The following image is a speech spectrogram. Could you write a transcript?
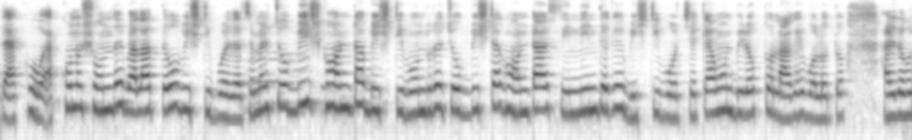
দেখো এখনও সন্ধেবেলাতেও বৃষ্টি পড়ে যাচ্ছে। মানে চব্বিশ ঘণ্টা বৃষ্টি বন্ধুরা, চব্বিশটা ঘণ্টা তিন দিন থেকে বৃষ্টি পড়ছে। কেমন বিরক্ত লাগে বলো তো? আর দেখো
